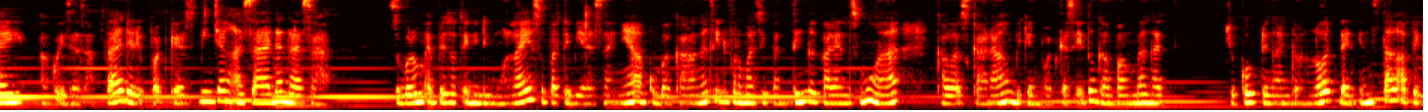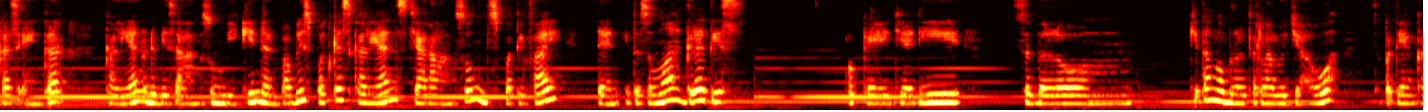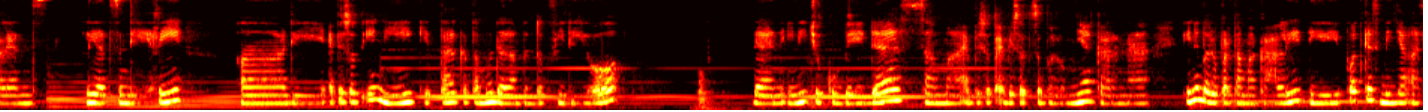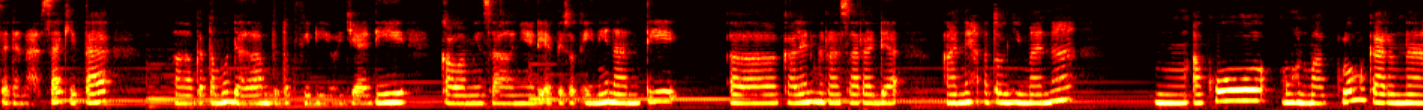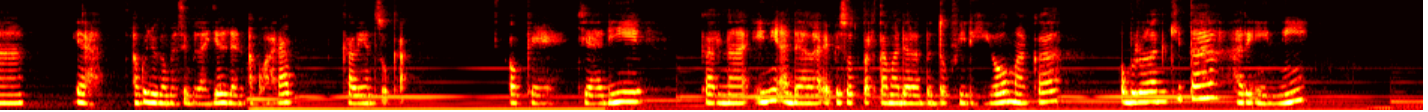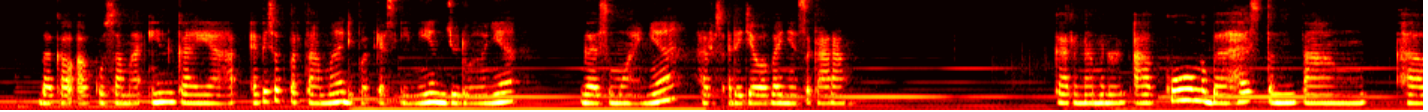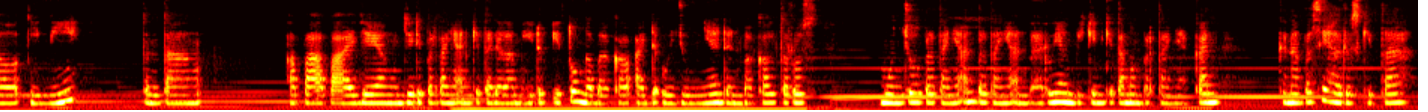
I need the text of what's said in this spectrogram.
Hai, aku Iza Sapta dari podcast Bincang Asa dan Rasa. Sebelum episode ini dimulai, seperti biasanya aku bakal ngasih informasi penting ke kalian semua kalau sekarang bikin podcast itu gampang banget. Cukup dengan download dan install aplikasi Anchor, kalian udah bisa langsung bikin dan publish podcast kalian secara langsung di Spotify, dan itu semua gratis. Oke, jadi sebelum kita ngobrol terlalu jauh, seperti yang kalian lihat sendiri, uh, di episode ini kita ketemu dalam bentuk video. Dan ini cukup beda sama episode-episode sebelumnya karena ini baru pertama kali di podcast Bincang Asa dan Rasa kita uh, ketemu dalam bentuk video. Jadi kalau misalnya di episode ini nanti uh, kalian ngerasa rada aneh atau gimana, hmm, aku mohon maklum karena ya aku juga masih belajar dan aku harap kalian suka. Oke, jadi karena ini adalah episode pertama dalam bentuk video, maka obrolan kita hari ini bakal aku samain kayak episode pertama di podcast ini yang judulnya Gak semuanya harus ada jawabannya sekarang. Karena menurut aku ngebahas tentang hal ini, tentang apa-apa aja yang menjadi pertanyaan kita dalam hidup itu nggak bakal ada ujungnya dan bakal terus muncul pertanyaan-pertanyaan baru yang bikin kita mempertanyakan kenapa sih harus kita,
